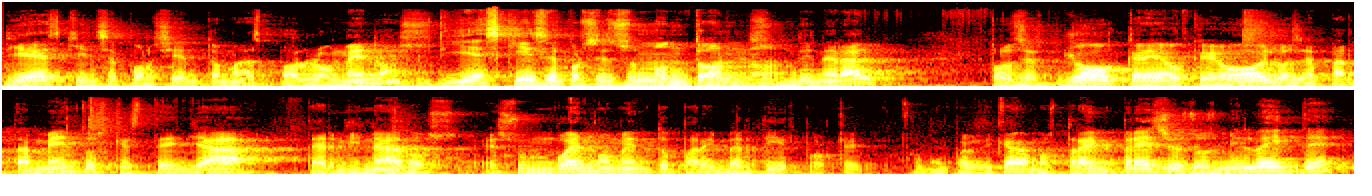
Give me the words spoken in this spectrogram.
10, 15% más, por lo menos. 10, 15% es un montón, ¿no? Es un dineral. Entonces, yo creo que hoy los departamentos que estén ya terminados es un buen momento para invertir, porque como predicábamos, traen precios 2020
